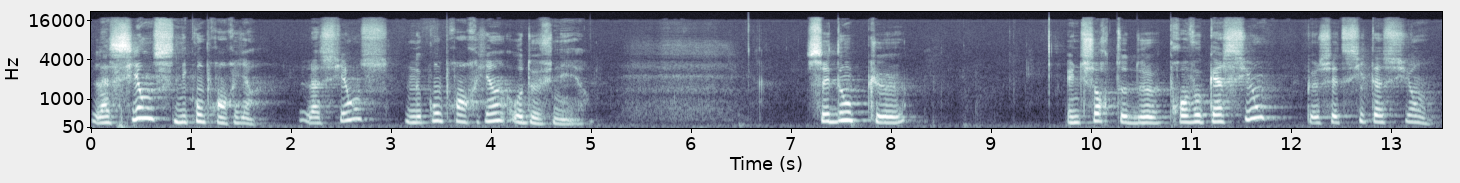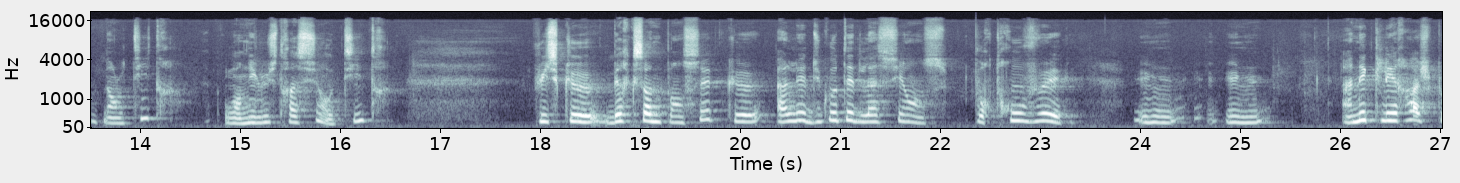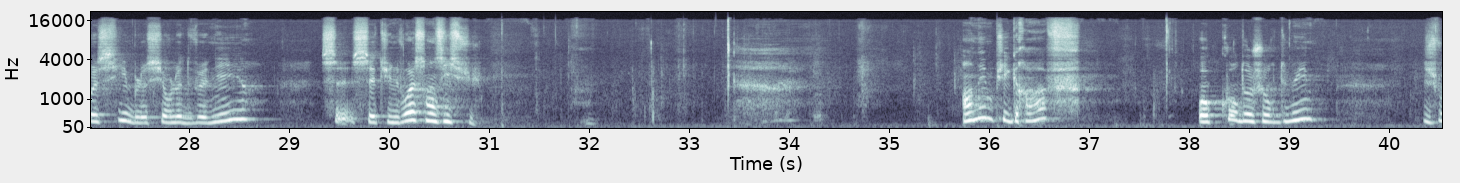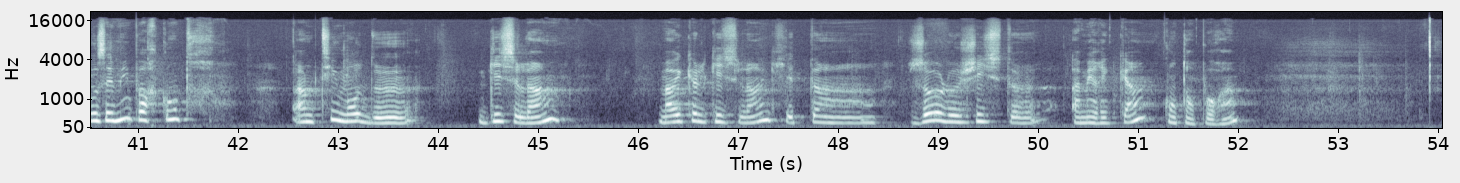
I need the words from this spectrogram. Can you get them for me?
la science n'y comprend rien. La science ne comprend rien au devenir. C'est donc euh, une sorte de provocation que cette citation dans le titre, ou en illustration au titre, puisque Bergson pensait que aller du côté de la science pour trouver un éclairage possible sur le devenir, c'est une voie sans issue. En épigraphe, au cours d'aujourd'hui, je vous ai mis par contre un petit mot de Giselin, Michael Giselin, qui est un zoologiste américain contemporain,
